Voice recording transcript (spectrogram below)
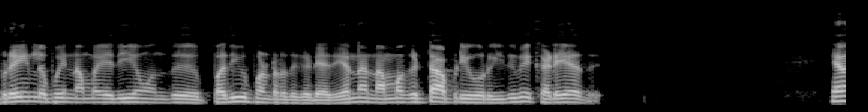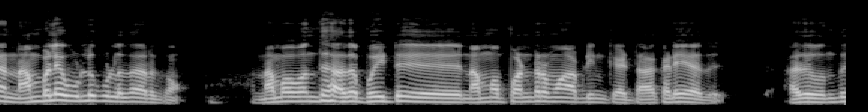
பிரெயின்ல போய் நம்ம எதையும் வந்து பதிவு பண்ணுறது கிடையாது. ஏன்னா நம்மக்கிட்ட அப்படி ஒரு இதுவே கிடையாது. ஏன்னா நம்மளே உள்ளுக்குள்ளே தான் இருக்கோம். நம்ம வந்து அதை போயிட்டு நம்ம பண்ணுறோமா அப்படின்னு கேட்டால் கிடையாது. அது வந்து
